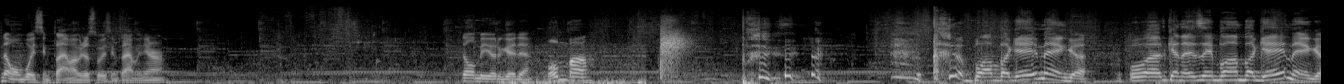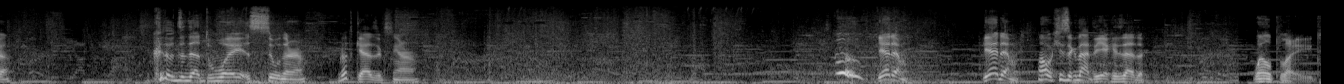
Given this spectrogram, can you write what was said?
No, I'm wasting time. I'm just wasting time in here. Tell me you're good. Bomba. Bomba Gaming! What can I say, Bomba Gaming? Could have did that way sooner. We got Kha'Zix here. Get him! Get him! Oh, he's ignited. Yeah, he's dead. Well played.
